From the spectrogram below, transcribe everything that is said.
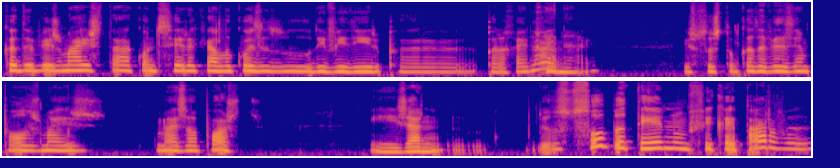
cada vez mais está a acontecer aquela coisa do dividir para, para reinar. Reinar. não é? As pessoas estão cada vez em polos mais, mais opostos. E já eu soube até, não me fiquei parva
